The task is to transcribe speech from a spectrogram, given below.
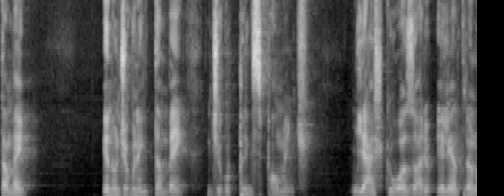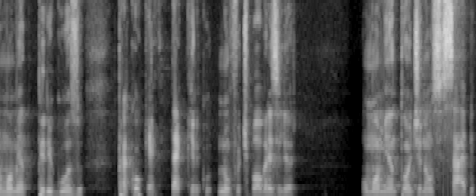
Também. Eu não digo nem também, digo principalmente. E acho que o Osório ele entra num momento perigoso para qualquer técnico no futebol brasileiro. Um momento onde não se sabe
